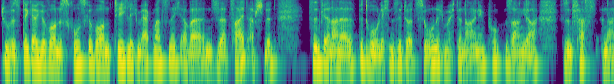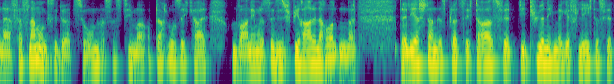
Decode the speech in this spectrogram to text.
du bist dicker geworden, bist groß geworden, täglich merkt man es nicht, aber in dieser Zeitabschnitt sind wir in einer bedrohlichen Situation. Ich möchte in einigen Punkten sagen, ja, wir sind fast in einer Verslammungssituation, was das Thema Obdachlosigkeit und Wahrnehmung, das ist diese Spirale nach unten. Ne? Der Leerstand ist plötzlich da, es wird die Tür nicht mehr gepflegt, es wird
